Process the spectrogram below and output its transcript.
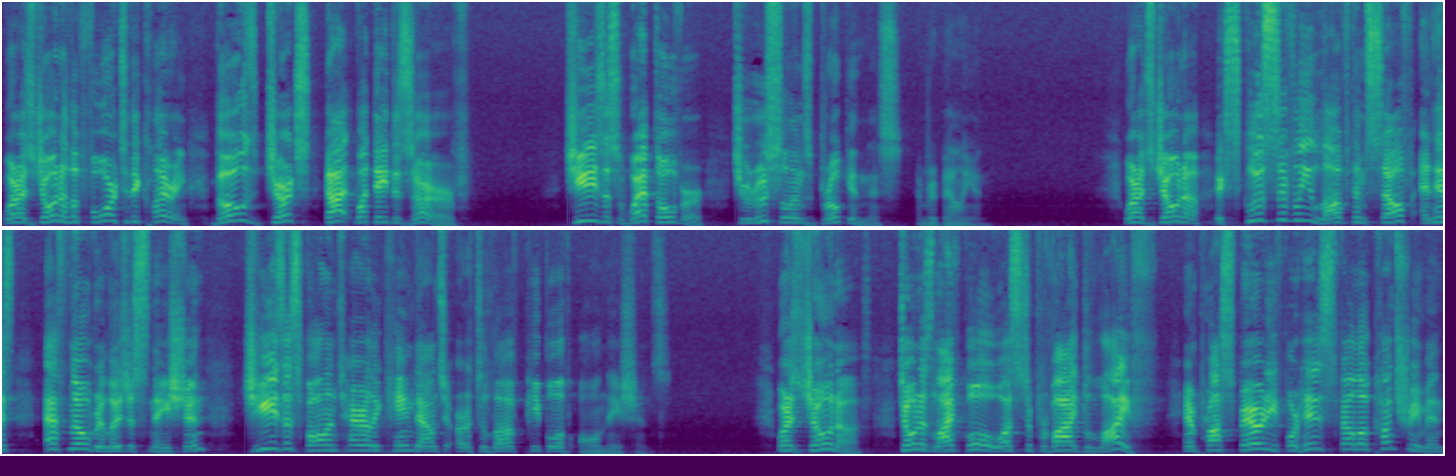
Whereas Jonah looked forward to declaring, Those jerks got what they deserve, Jesus wept over Jerusalem's brokenness and rebellion. Whereas Jonah exclusively loved himself and his ethno religious nation, Jesus voluntarily came down to earth to love people of all nations. Whereas Jonah, Jonah's life goal was to provide life and prosperity for his fellow countrymen,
